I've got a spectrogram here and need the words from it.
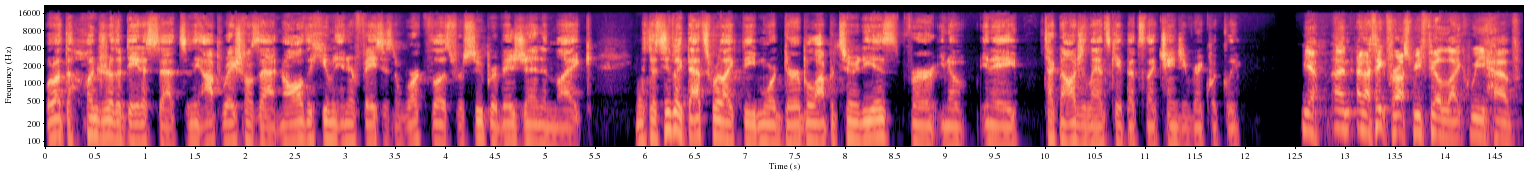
what about the hundred other data sets and the operationals that and all the human interfaces and workflows for supervision and like, so it seems like that's where like the more durable opportunity is for, you know, in a technology landscape that's like changing very quickly. Yeah. And, and I think for us, we feel like we have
